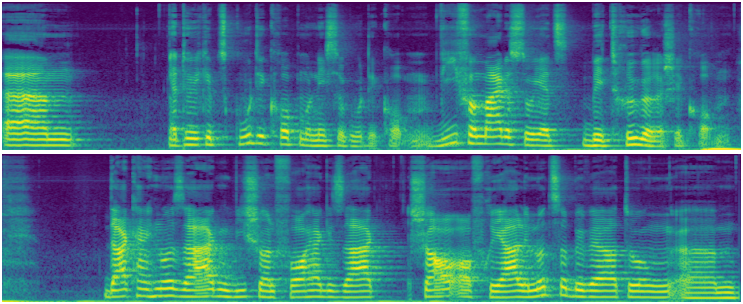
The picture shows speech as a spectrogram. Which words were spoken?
Ähm, natürlich gibt es gute Gruppen und nicht so gute Gruppen. Wie vermeidest du jetzt betrügerische Gruppen? Da kann ich nur sagen, wie schon vorher gesagt, schau auf reale Nutzerbewertungen, ähm,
